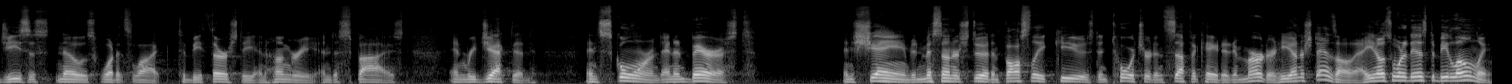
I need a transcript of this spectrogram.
Jesus knows what it's like to be thirsty and hungry and despised and rejected and scorned and embarrassed and shamed and misunderstood and falsely accused and tortured and suffocated and murdered. He understands all that. He knows what it is to be lonely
